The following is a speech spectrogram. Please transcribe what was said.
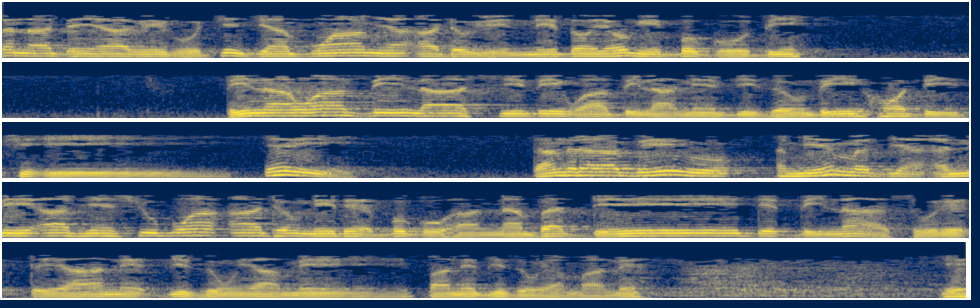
ဿနာတရားတွေကိုကျင့်ကြံပွားများအထုတ်၍နေသောယောဂီပုဂ္ဂိုလ်သည်သီလဝါသီလရှိသည်ဝါသီလနှင့်ပြည့်စုံသည်ဟောတိဖြစ်၏အဲဒီ တန္တရာဘေးကိုအမြဲမပြတ်အနေအချင်းရှုပွားအားထုတ်နေတဲ့ပုဂ္ဂိုလ်ဟာနံပါတ်1တဲ့သီလဆိုတဲ့တရားနဲ့ပြည့်စုံရမယ်။ဘာနဲ့ပြည့်စုံရမှာလဲ။ရဲ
